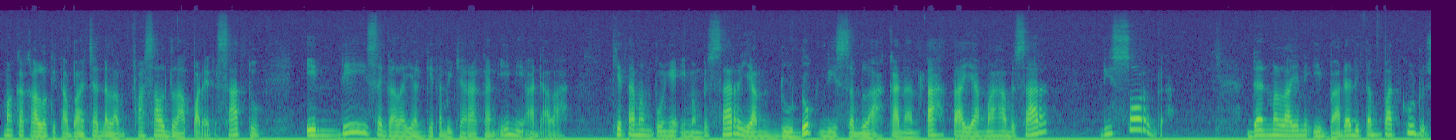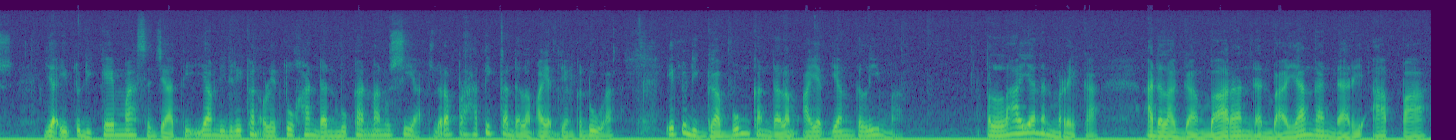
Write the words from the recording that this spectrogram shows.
Maka kalau kita baca dalam pasal 8 ayat 1, inti segala yang kita bicarakan ini adalah kita mempunyai imam besar yang duduk di sebelah kanan tahta yang maha besar di sorga dan melayani ibadah di tempat kudus yaitu di kemah sejati yang didirikan oleh Tuhan dan bukan manusia. Saudara perhatikan dalam ayat yang kedua, itu digabungkan dalam ayat yang kelima pelayanan mereka adalah gambaran dan bayangan dari apa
